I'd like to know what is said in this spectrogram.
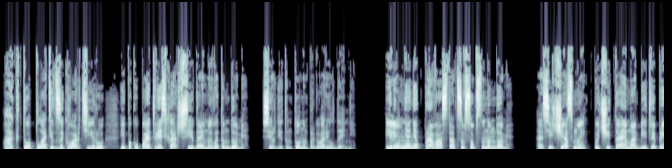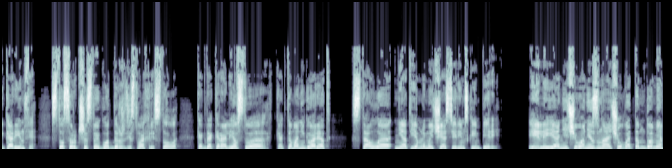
А кто платит за квартиру и покупает весь харч, съедаемый в этом доме? Сердитым тоном проговорил Дэнни. Или у меня нет права остаться в собственном доме? А сейчас мы почитаем о битве при Коринфе, 146 год до Рождества Христова, когда королевство, как там они говорят, стало неотъемлемой частью Римской империи. Или я ничего не значу в этом доме?»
